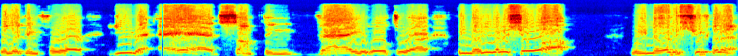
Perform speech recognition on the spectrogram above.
We're looking for you to add something valuable to our. We know you're going to show up. We know that you're gonna.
